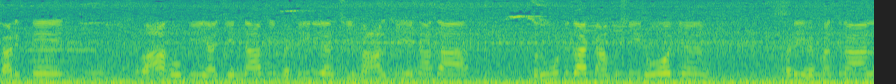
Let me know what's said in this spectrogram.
ਸੜ ਕੇ ਸਵਾਹ ਹੋ ਗਈਆਂ ਜਿੰਨਾ ਵੀ ਮਟੀਰੀਅਲ ਸੀ, ਮਾਲ ਸੀ, ਇਹਨਾਂ ਦਾ ਫਰੂਟ ਦਾ ਕੰਮ ਸੀ। ਰੋਜ਼ ਬੜੀ ਹਿੰਮਤ ਨਾਲ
